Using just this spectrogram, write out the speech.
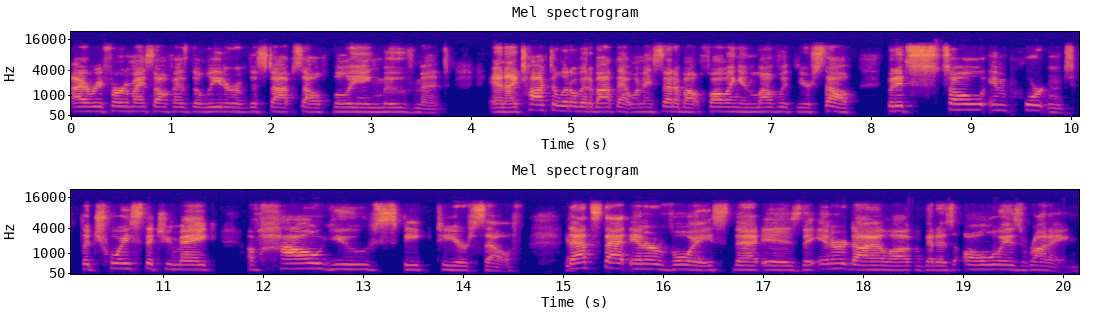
I refer to myself as the leader of the Stop Self Bullying movement. And I talked a little bit about that when I said about falling in love with yourself, but it's so important the choice that you make of how you speak to yourself. Yeah. That's that inner voice that is the inner dialogue that is always running.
